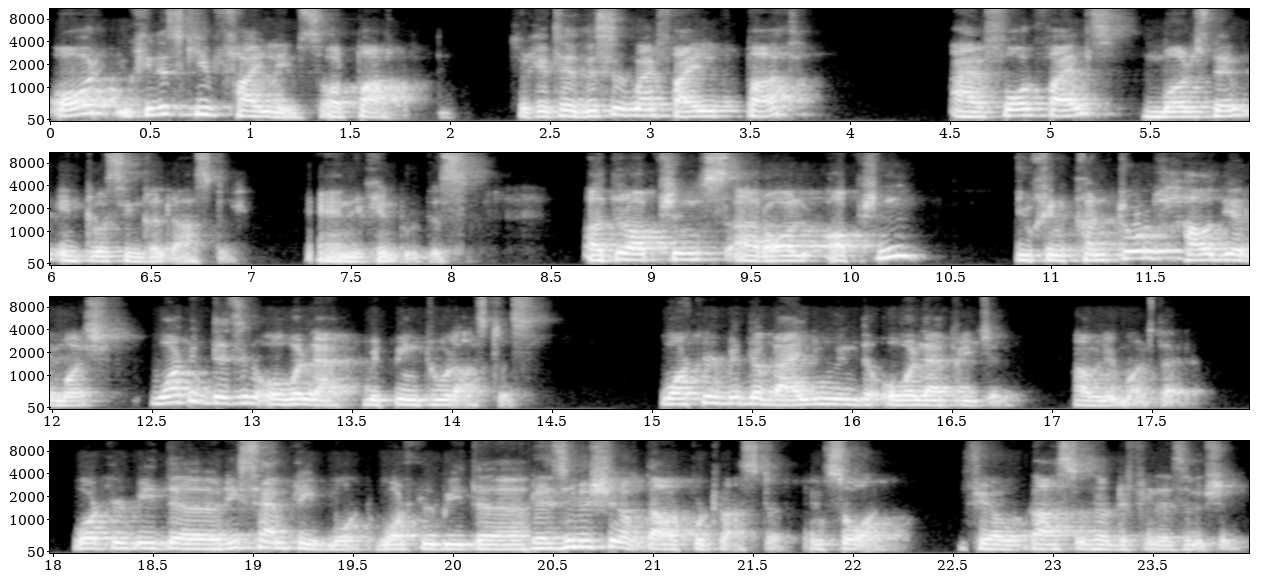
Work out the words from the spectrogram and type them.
or you can just give file names or path. So you can say, this is my file path. I have four files, merge them into a single raster, and you can do this. Other options are all optional. You can control how they're merged. What if there's an overlap between two rasters? What will be the value in the overlap region? How will you merge that? What will be the resampling mode? What will be the resolution of the output raster? And so on, if your rasters have different resolution.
